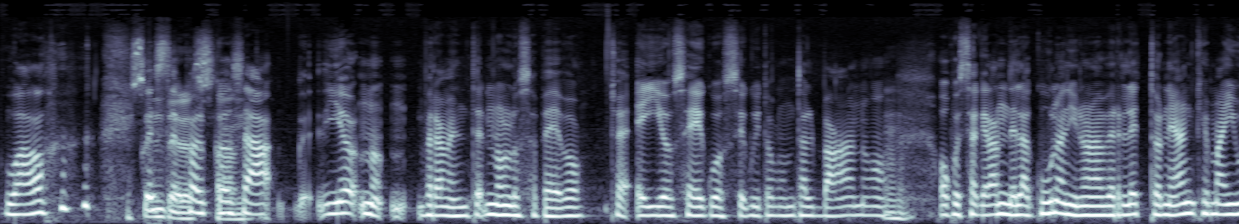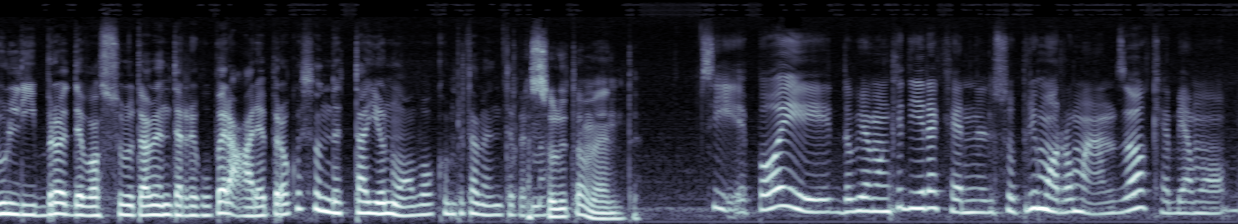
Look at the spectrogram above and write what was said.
Wow, questo è interessante. qualcosa, io no- veramente non lo sapevo, cioè e io seguo, ho seguito Montalbano, Mhm. ho questa grande lacuna di non aver letto neanche mai un libro e devo assolutamente recuperare, però questo è un dettaglio nuovo completamente per me. Assolutamente. Sì, e poi dobbiamo anche dire che nel suo primo romanzo, che abbiamo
